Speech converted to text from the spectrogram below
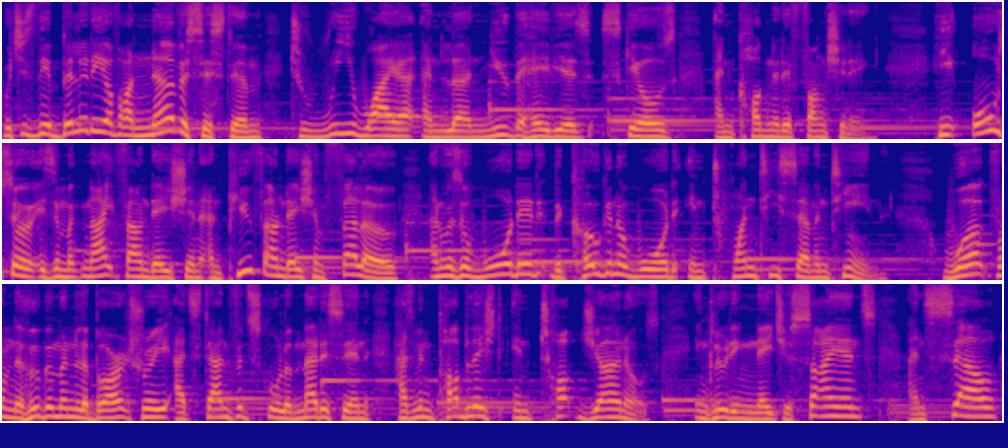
which is the ability of our nervous system to rewire and learn new behaviors, skills, and cognitive functioning. He also is a McKnight Foundation and Pew Foundation Fellow and was awarded the Cogan Award in 2017. Work from the Huberman Laboratory at Stanford School of Medicine has been published in top journals, including Nature Science and Cell,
